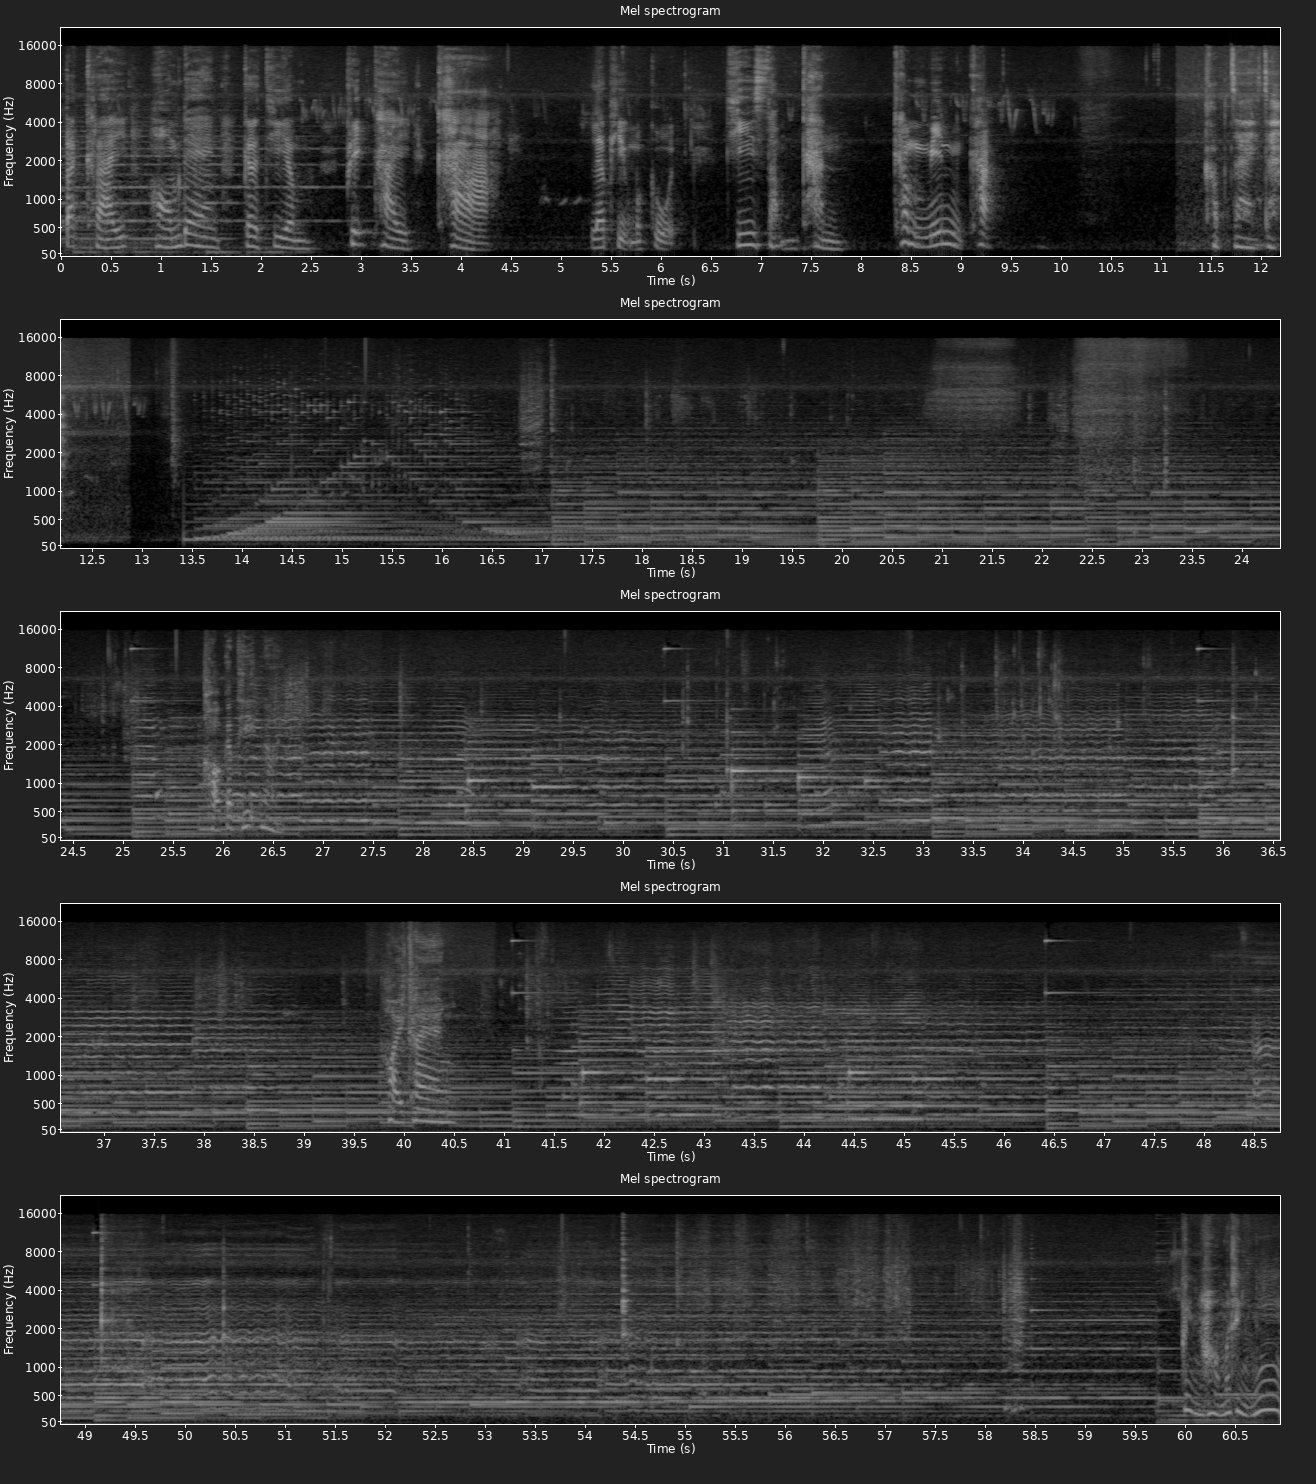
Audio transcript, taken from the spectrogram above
ตะไคร้ หอมแดง กระเทียม พริกไทย ข่า และผิวมะกรูดที่สำคัญขมิ้นค่ะ ขอบใจจ้ะขอกะทิหน่อย อยแครงกลิ่นหอมมาถึงนี่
